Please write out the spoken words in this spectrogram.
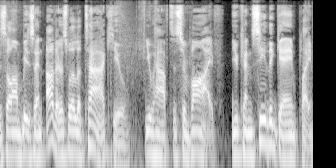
Zombies and others will attack you. You have to survive. You can see the gameplay.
